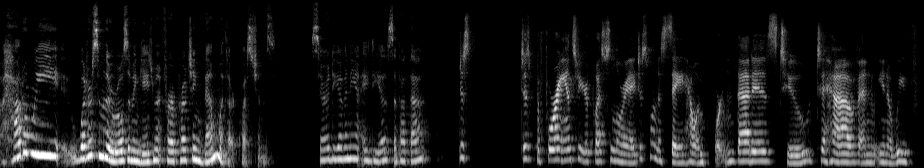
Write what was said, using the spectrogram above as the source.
how do we what are some of the rules of engagement for approaching them with our questions? Sara do you have any ideas about that? Just just before i answer your question lori i just want to say how important that is to to have and you know we've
